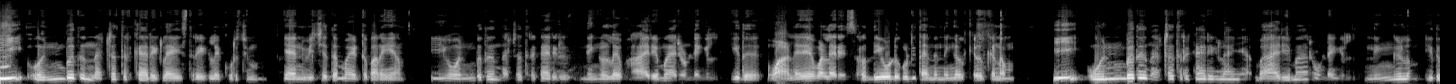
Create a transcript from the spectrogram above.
ഈ ഒൻപത് നക്ഷത്രക്കാരികളായ സ്ത്രീകളെ കുറിച്ചും ഞാൻ വിശദമായിട്ട് പറയാം. ഈ ഒൻപത് നക്ഷത്രക്കാരിൽ നിങ്ങളുടെ ഭാര്യമാരുണ്ടെങ്കിൽ ഇത് വളരെ വളരെ ശ്രദ്ധയോടുകൂടി തന്നെ നിങ്ങൾ കേൾക്കണം. ഈ ഒൻപത് നക്ഷത്രക്കാരികളായ ഭാര്യമാരുണ്ടെങ്കിൽ നിങ്ങളും ഇത്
